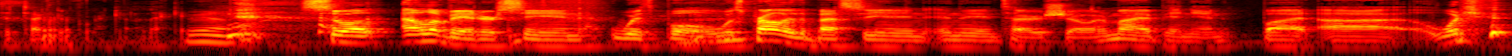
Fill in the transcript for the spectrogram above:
detective work. I like it. Yeah. So, elevator scene with Bull was probably the best scene in the entire show, in my opinion. But uh, what do you,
